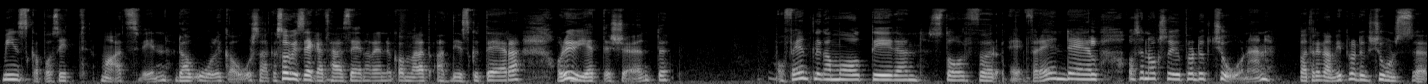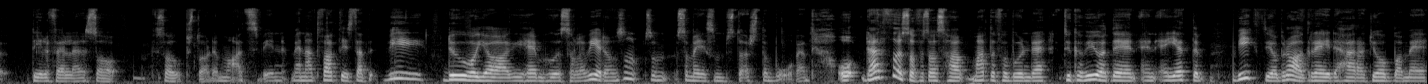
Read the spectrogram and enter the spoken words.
minska på sitt matsvinn av olika orsaker, som vi säkert här senare nu kommer att, att diskutera. Och det är ju jätteskönt. Offentliga måltiden står för, för en del och sen också ju produktionen. Att redan vid produktionstillfällen så så uppstår det matsvinn. Men att faktiskt att vi, du och jag i hemhushållet, vi är de som, som, som är som största boven. Och därför så förstås har Matteförbundet, tycker vi ju att det är en, en, en jätteviktig och bra grej det här att jobba med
